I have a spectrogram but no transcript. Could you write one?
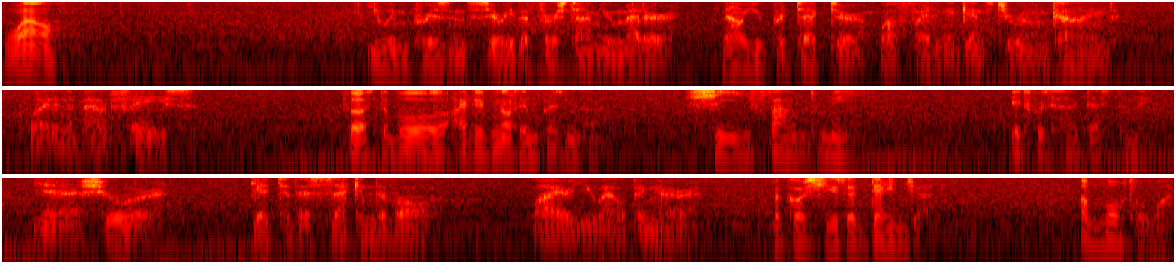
Wow. You imprisoned Siri the first time you met her. Now you protect her while fighting against your own kind. Quite an about face. First of all, I did not imprison her. She found me. It was her destiny. Yeah, sure. Get to the second of all. Why are you helping her? Because she is a danger. A mortal one.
